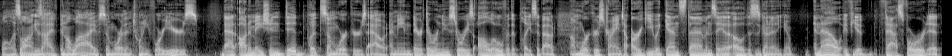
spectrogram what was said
well as long as I've been alive, so more than twenty four years. That automation did put some workers out. I mean, there there were news stories all over the place about um, workers trying to argue against them and say, "Oh, this is going to," you know. And now, if you fast forward it,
